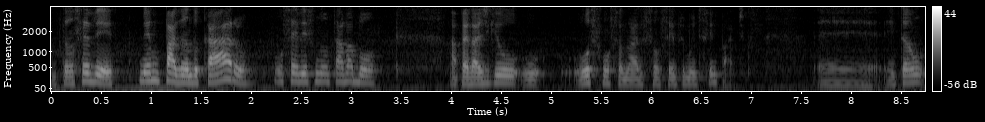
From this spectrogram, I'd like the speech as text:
Então você vê, mesmo pagando caro, o serviço não estava bom. Apesar de que o, o, os funcionários são sempre muito simpáticos. É, então,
